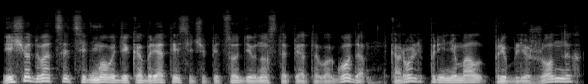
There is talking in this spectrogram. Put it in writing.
Еще 27 декабря 1595 года король принимал приближенных,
